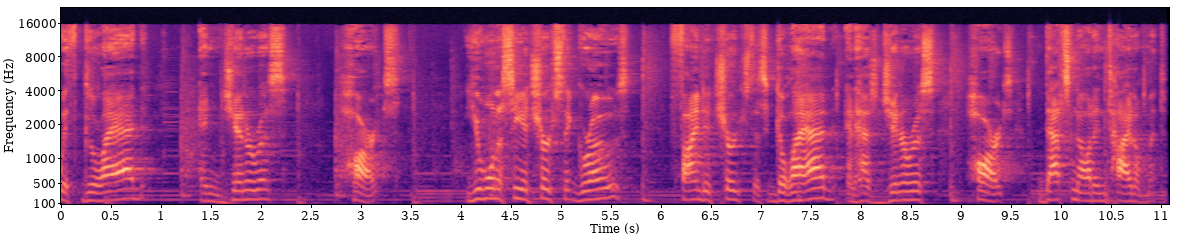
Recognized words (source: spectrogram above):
with glad and generous hearts. You want to see a church that grows? Find a church that's glad and has generous hearts. That's not entitlement.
